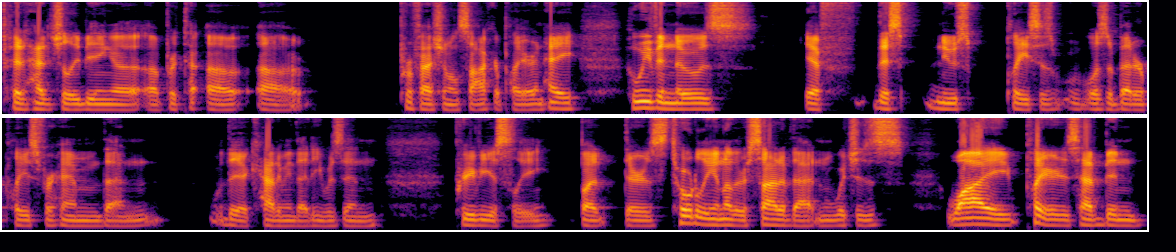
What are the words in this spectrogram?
potentially being a, a, a, a professional soccer player. And hey who even knows if this new place is, was a better place for him than the academy that he was in previously but there's totally another side of that, and which is why players have been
